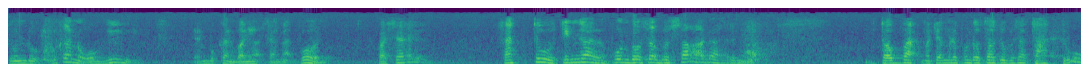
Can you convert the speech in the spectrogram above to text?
tunduk. Bukan rugi dan bukan banyak sangat pun. Pasal satu tinggal pun dosa besar dah. Tobat macam mana pun dosa tu besar satu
